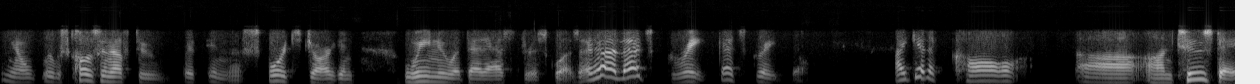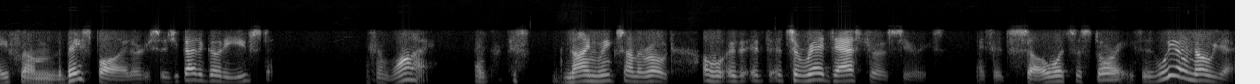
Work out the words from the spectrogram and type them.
you know, it was close enough to, in the sports jargon, we knew what that asterisk was. I oh, that's great. That's great, Bill. I get a call uh, on Tuesday from the baseball editor. He says, You got to go to Houston. I said, Why? I just nine weeks on the road. Oh, it, it, it's a Reds Astros series. I said, so what's the story? He says, we don't know yet.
